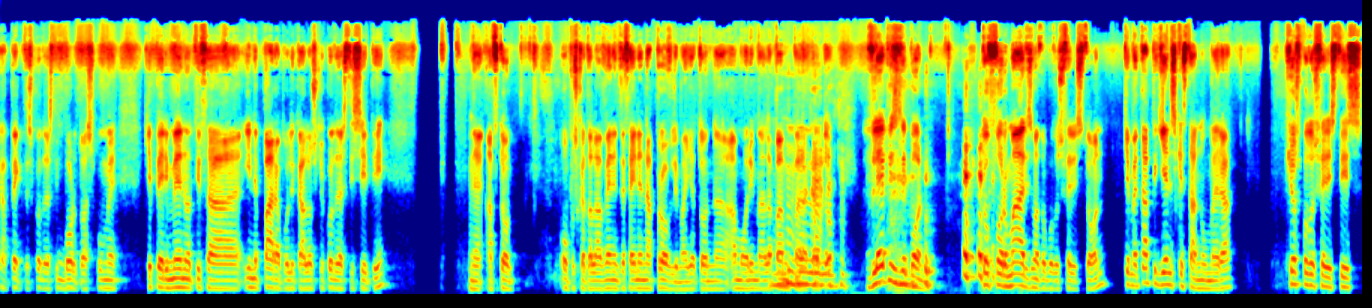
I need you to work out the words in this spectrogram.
10 παίκτες κόντρα στην Πόρτο, ας πούμε, και περιμένω ότι θα είναι πάρα πολύ καλός και κόντρα στη City. Ναι, αυτό όπως καταλαβαίνετε θα είναι ένα πρόβλημα για τον Αμορίμα, αλλά πάμε παρακάτω. Βλέπεις λοιπόν το φορμάρισμα των ποδοσφαιριστών και μετά πηγαίνεις και στα νούμερα. Ποιος ποδοσφαιριστής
